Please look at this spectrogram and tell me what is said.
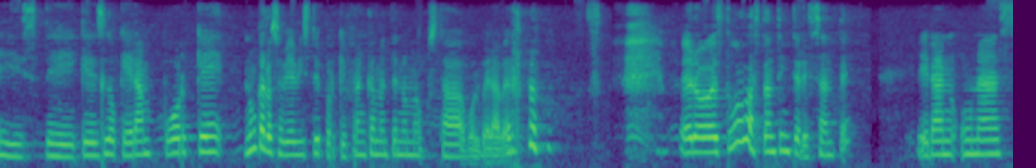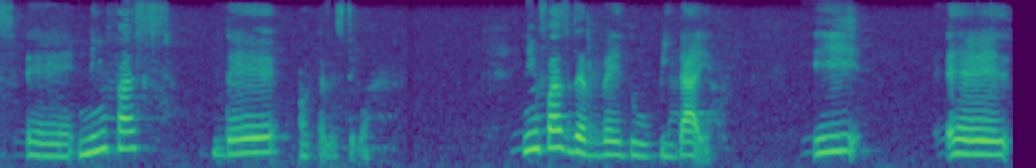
este, qué es lo que eran porque nunca los había visto y porque francamente no me gustaba volver a verlos. Pero estuvo bastante interesante. Eran unas eh, ninfas de... Ahorita les digo. Ninfas de Redubidae. Y eh,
